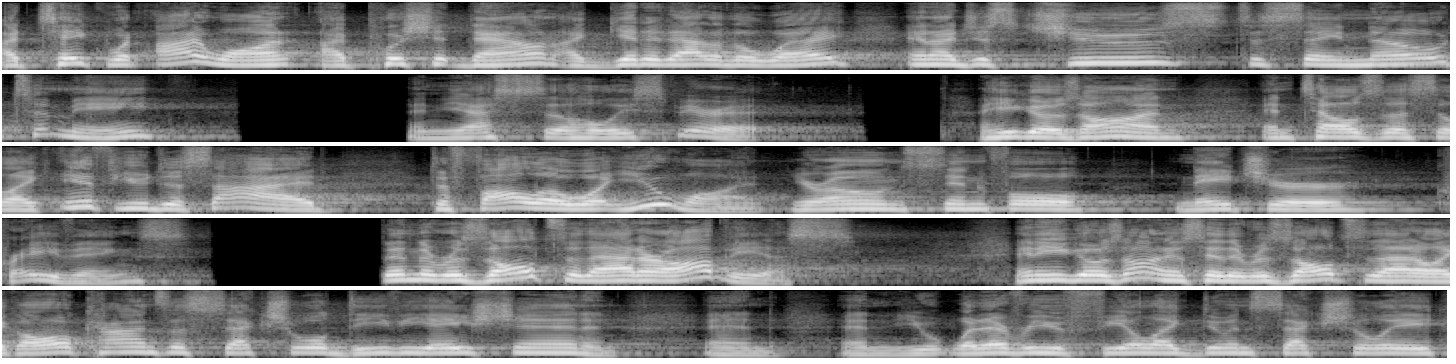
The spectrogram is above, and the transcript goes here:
I take what I want, I push it down, I get it out of the way, and I just choose to say no to me and yes to the Holy Spirit. And he goes on and tells us that, like, if you decide to follow what you want, your own sinful nature cravings, then the results of that are obvious. And he goes on and say the results of that are like all kinds of sexual deviation and and and you whatever you feel like doing sexually.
